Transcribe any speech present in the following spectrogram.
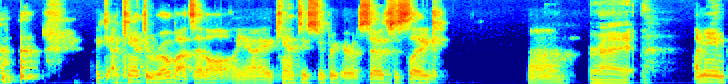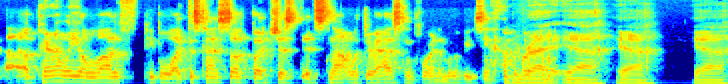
I, I can't do robots at all you know i can't do superheroes so it's just like uh, Right. i mean uh, apparently a lot of people like this kind of stuff but just it's not what they're asking for in the movies you know Right. Yeah. Yeah. Yeah.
